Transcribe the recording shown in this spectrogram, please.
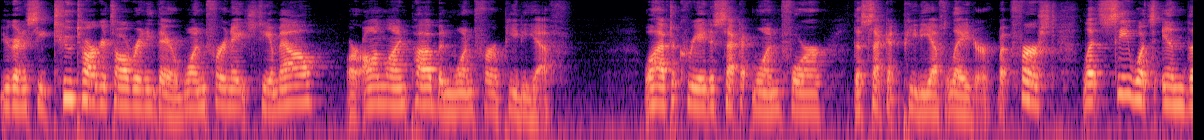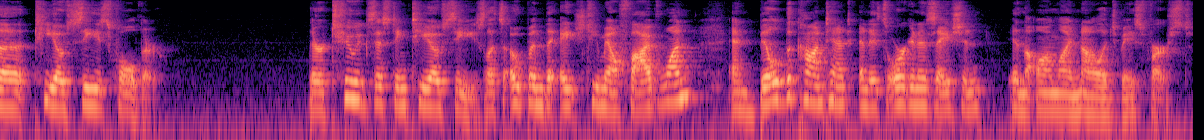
you're going to see two targets already there, one for an HTML or online pub and one for a PDF. We'll have to create a second one for the second PDF later. But first, let's see what's in the TOCs folder. There are two existing TOCs. Let's open the HTML5 one and build the content and its organization in the online knowledge base first.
